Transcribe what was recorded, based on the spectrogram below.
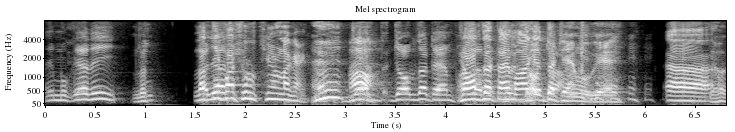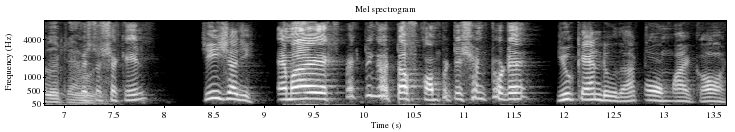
नहीं मुगे नहीं। लतीफा शुरू थियण लगाए जॉब द टाइम। जॉब द टाइम आ गया। द टाइम हो गया है। uh, Mr. Shakil. Ji, Shaji. Am I expecting a tough competition today? You can do that. Oh my God.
